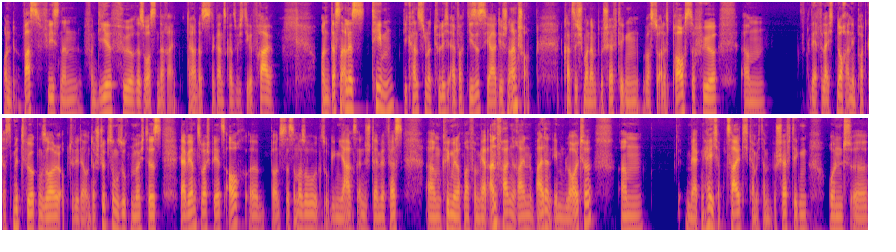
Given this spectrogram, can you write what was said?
und was fließen dann von dir für Ressourcen da rein? Ja, das ist eine ganz, ganz wichtige Frage. Und das sind alles Themen, die kannst du natürlich einfach dieses Jahr dir schon anschauen. Du kannst dich schon mal damit beschäftigen, was du alles brauchst dafür. Ähm, wer vielleicht noch an dem Podcast mitwirken soll, ob du dir da Unterstützung suchen möchtest. Ja, wir haben zum Beispiel jetzt auch, äh, bei uns ist das immer so, so gegen Jahresende stellen wir fest, ähm, kriegen wir nochmal vermehrt Anfragen rein, weil dann eben Leute ähm, merken, hey, ich habe Zeit, ich kann mich damit beschäftigen und äh,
